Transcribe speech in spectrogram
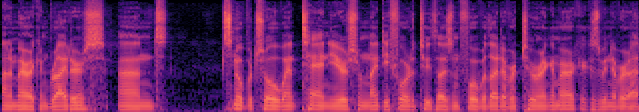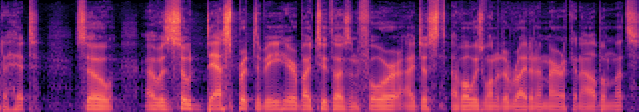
and American writers. And Snow Patrol went 10 years from 94 to 2004 without ever touring America because we never had a hit. So I was so desperate to be here by 2004. I just I've always wanted to write an American album. That's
